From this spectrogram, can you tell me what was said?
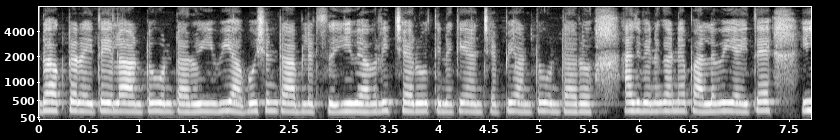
డాక్టర్ అయితే ఇలా అంటూ ఉంటారు. ఇవి అబోషన్ టాబ్లెట్స్. ఇవి ఎవరిచ్చారు? తినకి అని చెప్పి అంటూ ఉంటారు. అది వినగానే పల్లవి అయితే ఈ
